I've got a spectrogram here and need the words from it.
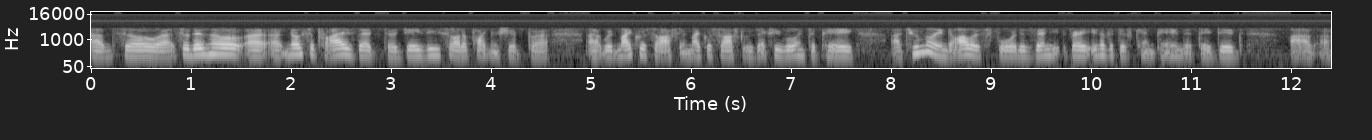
Um, so, uh, so there's no uh, uh, no surprise that uh, Jay Z sought a partnership uh, uh, with Microsoft, and Microsoft was actually willing to pay uh, $2 million for this very, very innovative campaign that they did uh, uh,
